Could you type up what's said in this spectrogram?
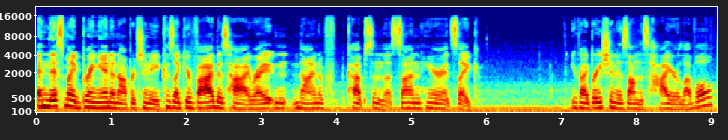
And this might bring in an opportunity because, like, your vibe is high, right? Nine of Cups and the Sun here, it's like your vibration is on this higher level.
